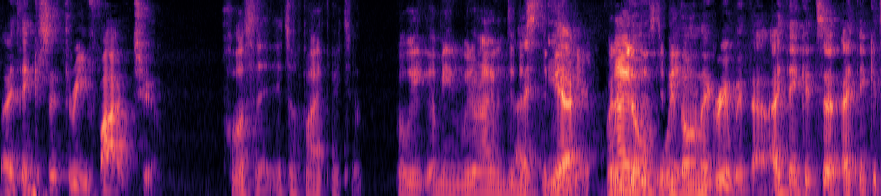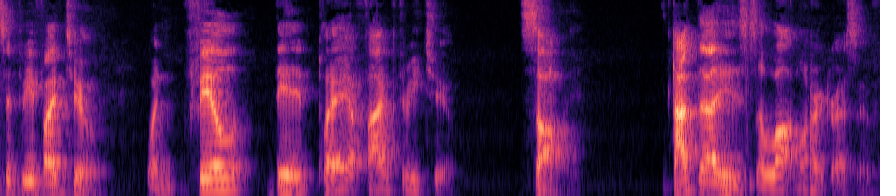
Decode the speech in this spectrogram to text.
but I think it's a three-five-two. Jose, it's a five three two. But we, I mean, we're not going to do this debate yeah, here. we We're not going to do don't this we don't agree with that. I think it's a I think it's a three-five-two. When Phil did play a five-three-two, solid. Tata is a lot more aggressive,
